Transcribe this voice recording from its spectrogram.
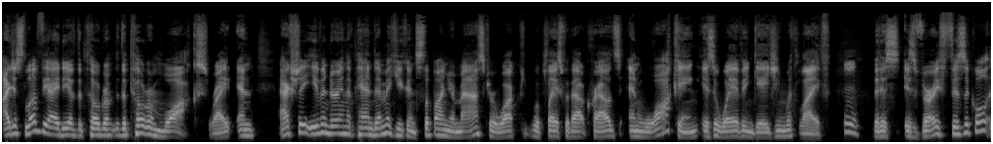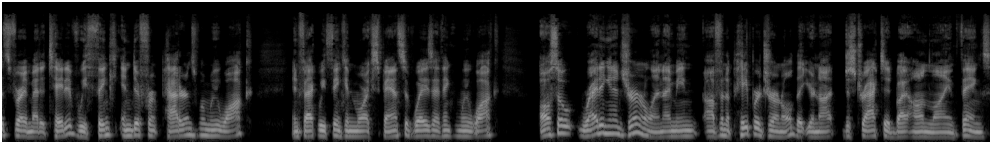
I just love the idea of the pilgrim, the pilgrim walks, right? And actually, even during the pandemic, you can slip on your mask or walk to a place without crowds. And walking is a way of engaging with life mm. that is is very physical. It's very meditative. We think in different patterns when we walk. In fact, we think in more expansive ways. I think when we walk. Also, writing in a journal, and I mean often a paper journal that you're not distracted by online things.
